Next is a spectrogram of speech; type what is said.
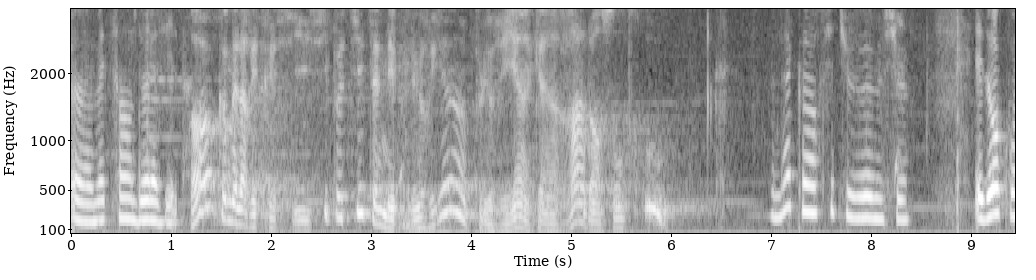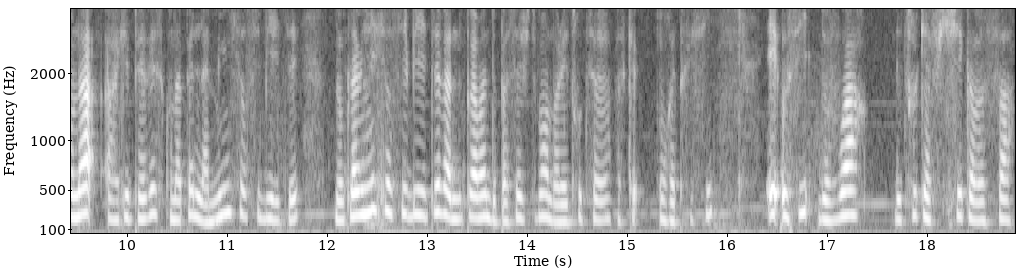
euh, médecin de l'asile. Oh, comme elle a rétréci. Si petite, elle n'est plus rien, plus rien qu'un rat dans son trou. D'accord, si tu veux, monsieur. Et donc on a récupéré ce qu'on appelle la mini sensibilité. Donc la mini sensibilité va nous permettre de passer justement dans les trous de serrure parce qu'on rétrécit. Et aussi de voir des trucs affichés comme ça.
